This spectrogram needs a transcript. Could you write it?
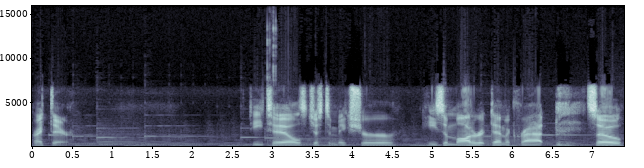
Right there. Details, just to make sure. He's a moderate Democrat, so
